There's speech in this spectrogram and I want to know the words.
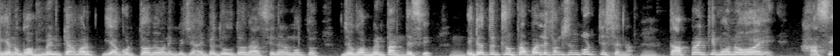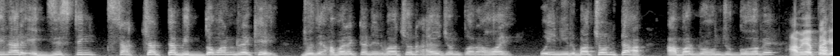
এখানে গভর্নমেন্টকে আমার ইয়া করতে হবে অনেক বেশি হাইপে তুলতে হবে হাসিনার মতো যে গভর্নমেন্ট পারতেছে। এটা তো ট্রু প্রপারলি ফাংশন করতেছে না। তা আপনার কি মনে হয় হাসিনার এক্সিস্টিং স্ট্রাকচারটা বিদ্যমান রেখে যদি আবার একটা নির্বাচন আয়োজন করা হয় ওই নির্বাচনটা আবার গ্রহণযোগ্য হবে? আমি আপনাকে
